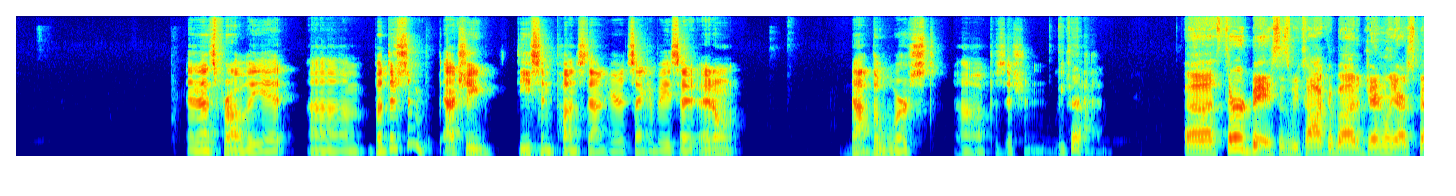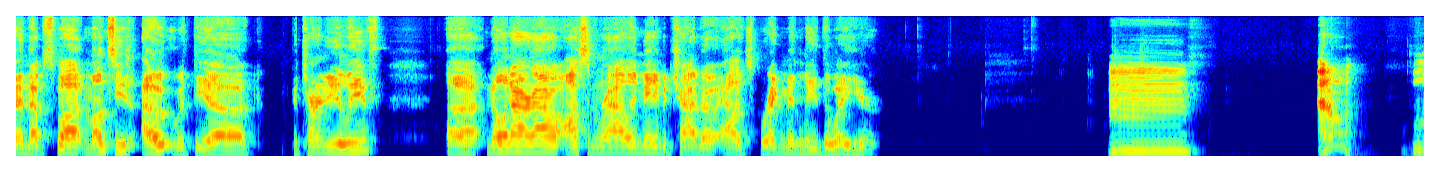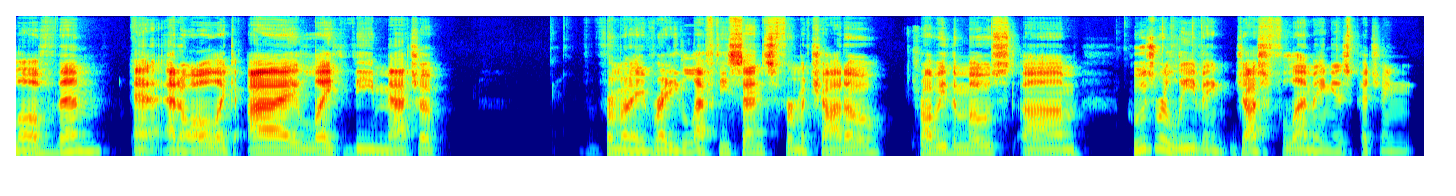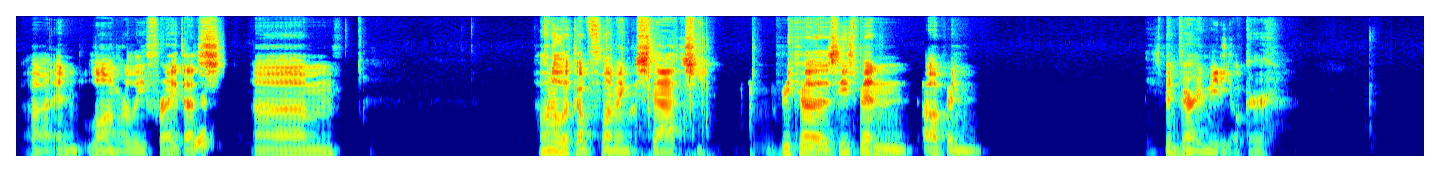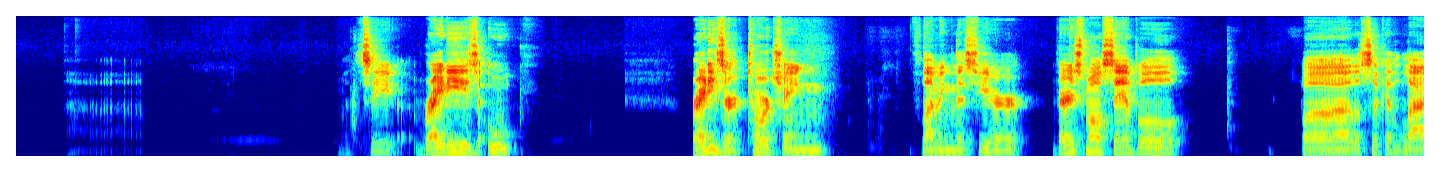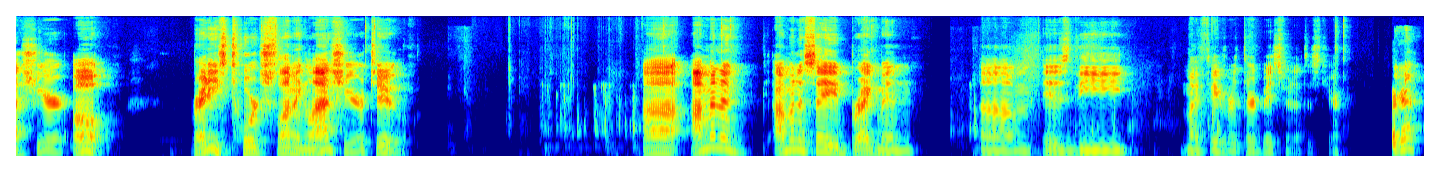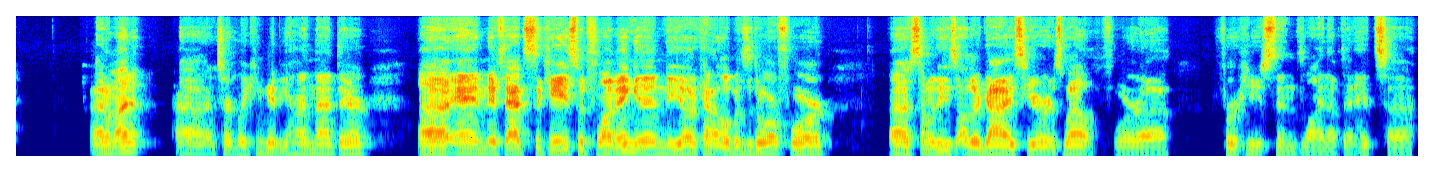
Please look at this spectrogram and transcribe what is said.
And that's probably it. Um, but there's some actually decent punts down here at second base. I, I don't, not the worst uh, position we've sure. had. Uh, third base, as we talk about it, generally our spend up spot. Muncy's out with the uh, paternity leave. Uh, Nolan Arenado, Austin Riley, Manny Machado, Alex Bregman lead the way here. Mm, I don't love them at, at all. Like I like the matchup from a righty lefty sense for Machado sure. probably the most. Um, who's relieving? Josh Fleming is pitching uh, in long relief, right? That's yeah. um. I want to look up Fleming stats because he's been up and he's been very mediocre. Let's see. Righties. Ooh. Righties are torching Fleming this year. Very small sample, but let's look at last year. Oh, righties torched Fleming last year too. Uh, I'm gonna I'm gonna say Bregman um, is the my favorite third baseman at this year. Okay, I don't mind it. Uh, certainly can get behind that there. Uh, and if that's the case with Fleming, then you know it kind of opens the door for uh, some of these other guys here as well for uh, for Houston's lineup that hits uh,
